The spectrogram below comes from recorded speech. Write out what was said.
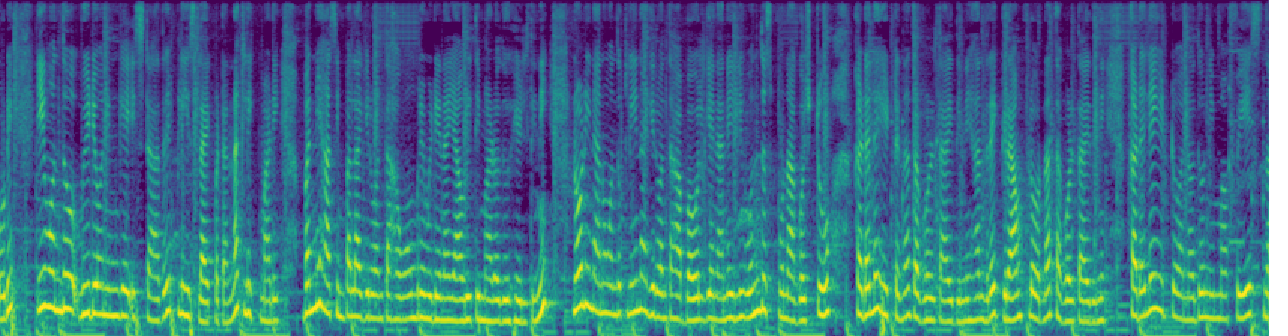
ಕೊಡಿ. ಈ ಒಂದು ವಿಡಿಯೋ ನಿಮಗೆ ಇಷ್ಟ ಆದರೆ ಪ್ಲೀಸ್ ಲೈಕ್ ಬಟನ್ನ ಕ್ಲಿಕ್ ಮಾಡಿ. ಬನ್ನಿ ಆ ಸಿಂಪಲ್ ಆಗಿರುವಂತಹ ಓಮ್ ರೆಮಿಡಿನ ಯಾವ ರೀತಿ ಮಾಡೋದು ಹೇಳ್ತೀನಿ. ನೋಡಿ, ನಾನು ಒಂದು ಕ್ಲೀನ್ ಆಗಿರುವಂತಹ ಬೌಲ್ಗೆ ನಾನು ಇಲ್ಲಿ ಒಂದು ಸ್ಪೂನ್ ಆಗೋಷ್ಟು ಕಡಲೆ ಹಿಟ್ಟನ್ನು ತಗೊಳ್ತಾ ಇದ್ದೀನಿ. ಅಂದರೆ ಗ್ರಾಮ್ ಫ್ಲೋರ್ನ ತಗೊಳ್ತಾ ಇದ್ದೀನಿ. ಕಡಲೆ ಹಿಟ್ಟು ಅನ್ನೋದು ನಿಮ್ಮ ಫೇಸ್ನ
